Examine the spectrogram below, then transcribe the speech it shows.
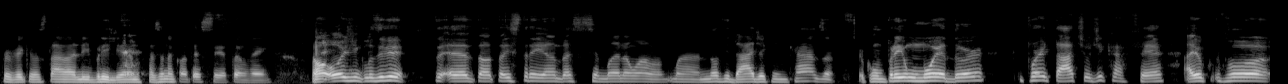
por ver que você estava ali brilhando, fazendo acontecer também. Hoje, inclusive, estou é, estreando essa semana uma, uma novidade aqui em casa. Eu comprei um moedor portátil de café. Aí eu vou,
